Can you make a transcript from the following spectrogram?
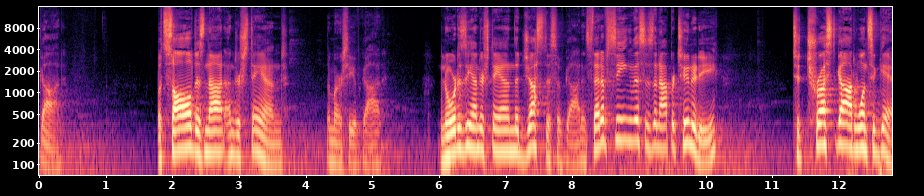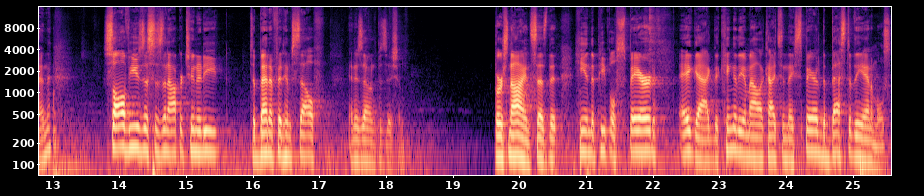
God. But Saul does not understand the mercy of God, nor does he understand the justice of God. Instead of seeing this as an opportunity to trust God once again, Saul views this as an opportunity to benefit himself and his own position. Verse 9 says that he and the people spared Agag, the king of the Amalekites, and they spared the best of the animals.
